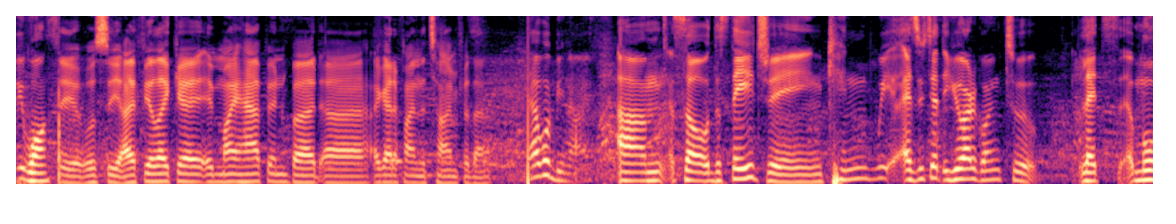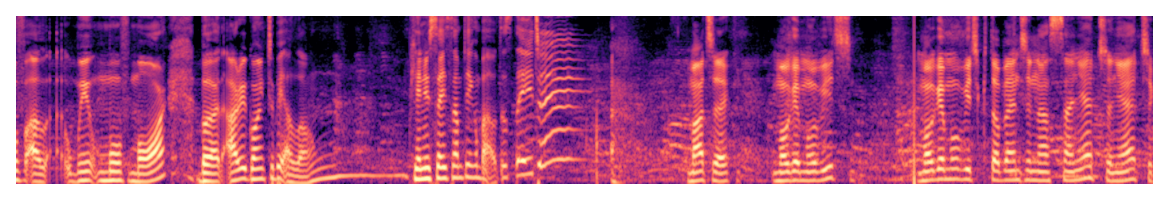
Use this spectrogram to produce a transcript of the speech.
we want see. We'll see. I feel like uh, it might happen, but uh, I gotta find the time for that. That would be nice. Um, so the staging, can we? As you said, you are going to let's move al- we move more, but are you going to be alone? Can you say something about the staging? Maciek, mogę mówić? Mogę mówić, kto będzie na scenie, czy nie? Czy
